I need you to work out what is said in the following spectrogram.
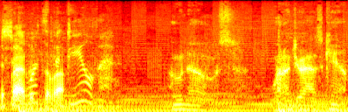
So what's the Epäilyttävää. deal then? Who knows? Why don't you ask him?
